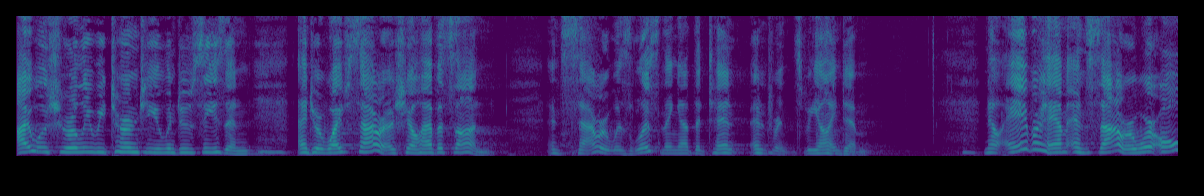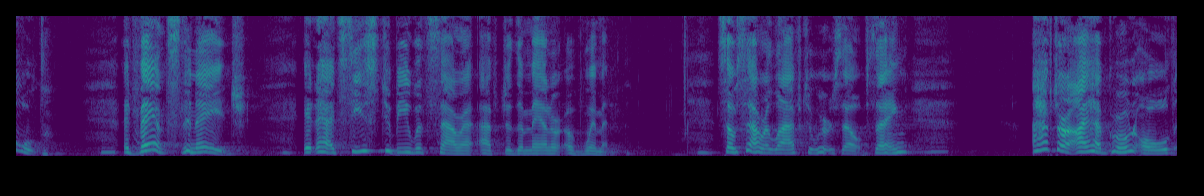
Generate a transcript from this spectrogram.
I will surely return to you in due season, and your wife Sarah shall have a son. And Sarah was listening at the tent entrance behind him. Now, Abraham and Sarah were old, advanced in age. It had ceased to be with Sarah after the manner of women. So Sarah laughed to herself, saying, After I have grown old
